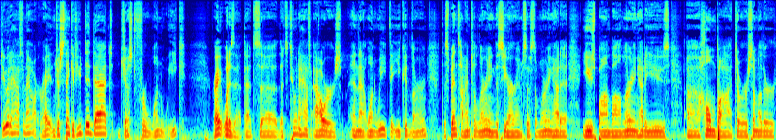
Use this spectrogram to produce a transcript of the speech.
do it a half an hour, right? And just think if you did that just for one week, right? What is that? That's uh, that's two and a half hours in that one week that you could learn to spend time to learning the CRM system, learning how to use BombBomb, learning how to use uh, HomeBot or some other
